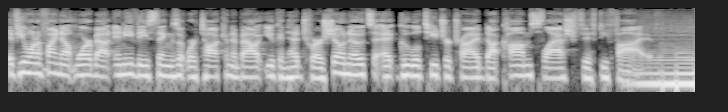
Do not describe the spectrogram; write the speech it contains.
if you want to find out more about any of these things that we're talking about, you can head to our show notes at googleteachertribe.com slash 55.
